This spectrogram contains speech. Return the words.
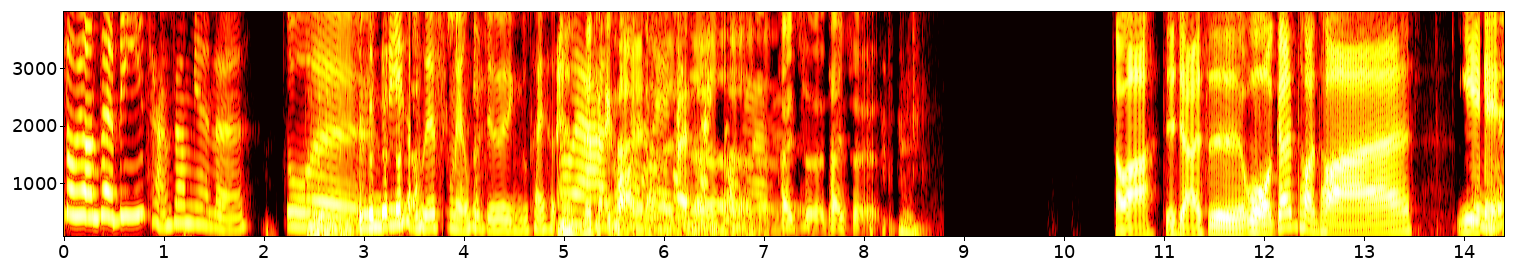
都用在第一场上面了。对，嗯，第一场直接中两次绝对零度太狠对。啊，那太夸张了太太狠了。太扯了，太扯了。好吧，接下来是我跟团团，耶！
